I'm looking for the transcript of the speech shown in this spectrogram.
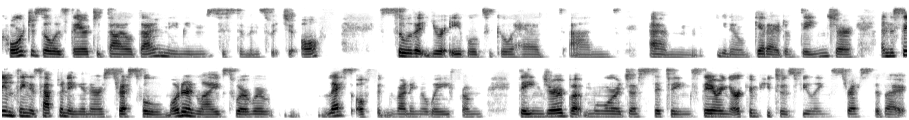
cortisol is there to dial down the immune system and switch it off so that you're able to go ahead and um, you know get out of danger. And the same thing is happening in our stressful modern lives where we're less often running away from danger but more just sitting staring at our computers feeling stressed about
